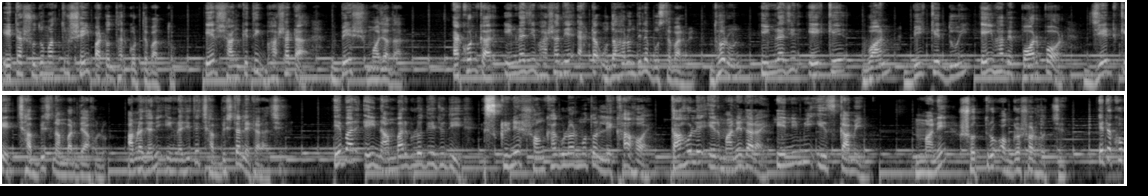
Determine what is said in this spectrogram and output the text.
এটা শুধুমাত্র সেই পাঠোদ্ধার করতে পারত। এর সাংকেতিক ভাষাটা বেশ মজাদার। এখনকার ইংরাজি ভাষা দিয়ে একটা উদাহরণ দিলে বুঝতে পারবেন। ধরুন, ইংরাজির এ কে ওয়ান, বি কে দুই, এইভাবে পরপর জেড কে ছাব্বিশ নাম্বার দেওয়া হলো। আমরা জানি ইংরাজিতে ছাব্বিশটা লেটার আছে। এবার এই নাম্বারগুলো দিয়ে যদি স্ক্রিনের সংখ্যাগুলোর মতো লেখা হয়, তাহলে এর মানে দাঁড়ায় এনিমি ইজ কামিং মানে শত্রু অগ্রসর হচ্ছে। এটা খুব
